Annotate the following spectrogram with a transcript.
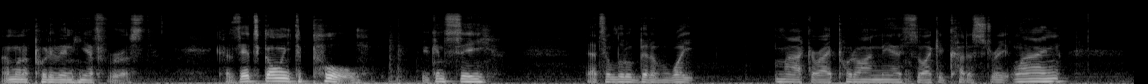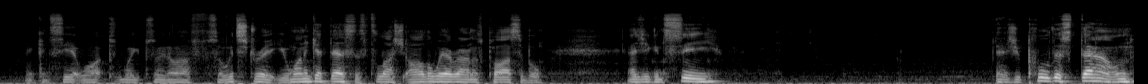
I'm going to put it in here first. Because it's going to pull. You can see that's a little bit of white marker I put on there so I could cut a straight line. You can see it wipes, wipes right off. So it's straight. You want to get this as flush all the way around as possible. As you can see, as you pull this down,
